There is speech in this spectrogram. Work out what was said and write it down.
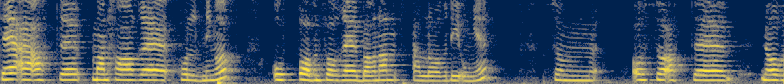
det er at eh, man har eh, holdninger opp ovenfor eh, barna eller de unge. Som også at når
